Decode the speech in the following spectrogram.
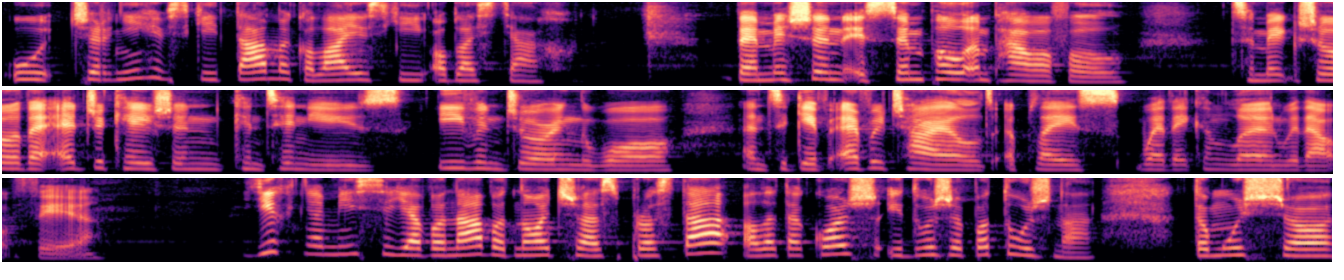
у Чернігівській та Миколаївській областях. Their mission is simple and powerful to make sure that education continues even during the war and to give every child a place where they can learn without fear. Їхня місія вона водночас проста, але також і дуже потужна, тому що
